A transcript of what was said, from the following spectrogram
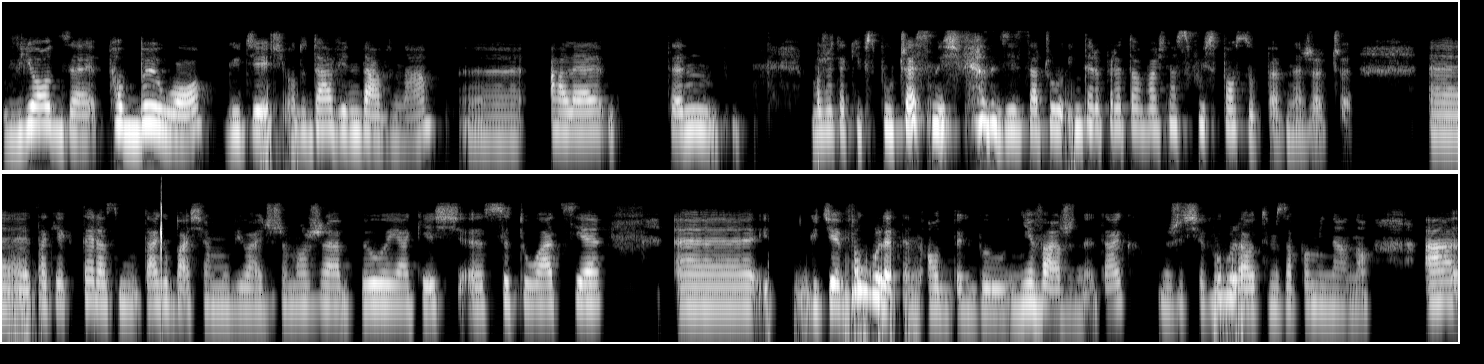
w jodze to było gdzieś od dawien dawna, e, ale ten może taki współczesny świat gdzieś zaczął interpretować na swój sposób pewne rzeczy. E, tak jak teraz, tak Basia mówiłaś, że może były jakieś e, sytuacje, gdzie w ogóle ten oddech był nieważny, tak? Że się w ogóle o tym zapominano. A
